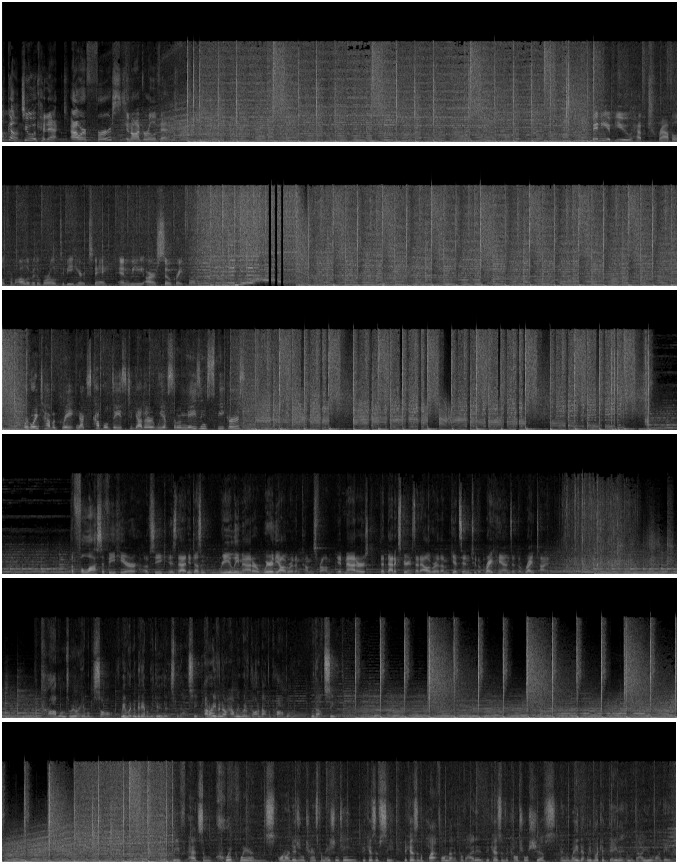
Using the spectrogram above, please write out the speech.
Welcome to Conneqt, our first inaugural event. Many of you have traveled from all over the world to be here today, and we are so grateful. We're going to have a great next couple days together. We have some amazing speakers. The philosophy here of Seeq is that it doesn't really matter where the algorithm comes from. It matters that that experience, that algorithm gets into the right hands at the right time. Problems we were able to solve, we wouldn't have been able to do this without Seeq. I don't even know how we would have gone about the problem without Seeq. We've had some quick wins on our digital transformation team because of Seeq, because of the platform that it provided, because of the cultural shifts and the way that we look at data and the value of our data.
